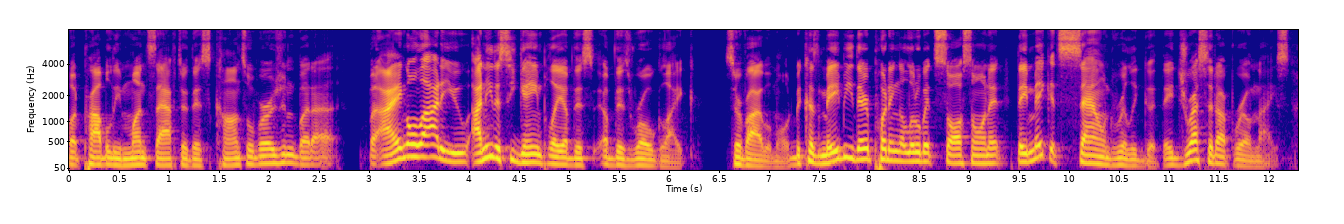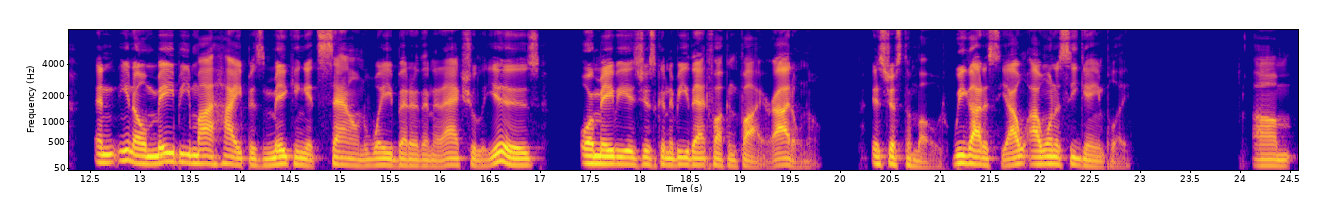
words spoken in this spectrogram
but probably months after this console version. But uh, but I ain't gonna lie to you. I need to see gameplay of this of this roguelike survival mode because maybe they're putting a little bit sauce on it. They make it sound really good. They dress it up real nice. And you know, maybe my hype is making it sound way better than it actually is, or maybe it's just gonna be that fucking fire. I don't know. It's just a mode. We gotta see. I, I wanna see gameplay. Um,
